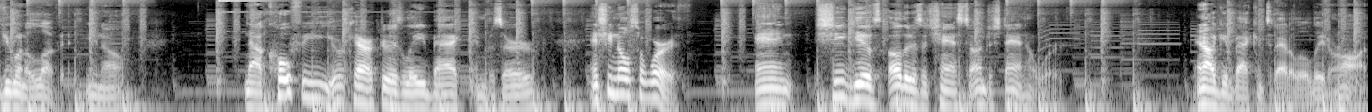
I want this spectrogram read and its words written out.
You're going to love it, you know? Now, Kofi, your character is laid back and reserved, and she knows her worth. And she gives others a chance to understand her worth. And I'll get back into that a little later on.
